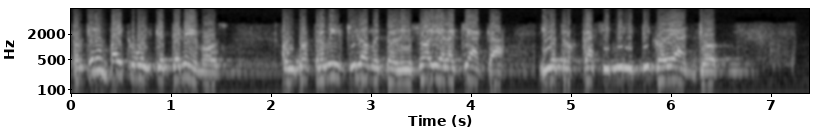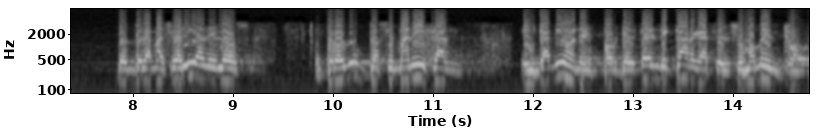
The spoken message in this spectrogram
porque en un país como el que tenemos, con 4.000 kilómetros de Ushuaia a La Quiaca y otros casi mil y pico de ancho, donde la mayoría de los productos se manejan en camiones, porque el tren de cargas en su momento,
